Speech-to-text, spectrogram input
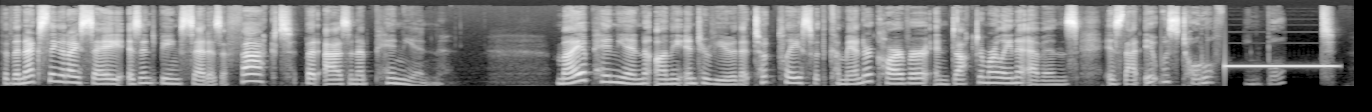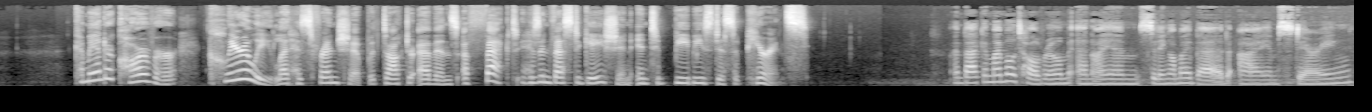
that the next thing that I say isn't being said as a fact, but as an opinion. My opinion on the interview that took place with Commander Carver and Dr. Marlena Evans is that it was total bull. Commander Carver clearly let his friendship with Dr. Evans affect his investigation into BB's disappearance. I'm back in my motel room and I am sitting on my bed. I am staring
